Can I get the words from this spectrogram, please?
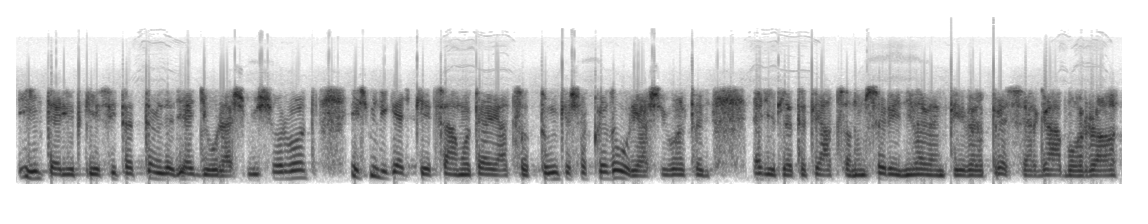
interjút készítettem, ez egy egyórás műsor volt, és mindig egy-két számot eljátszottunk, és akkor az óriási volt, hogy együtt lehetett játszanom Szörényi Leventével, Presser Gáborral,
